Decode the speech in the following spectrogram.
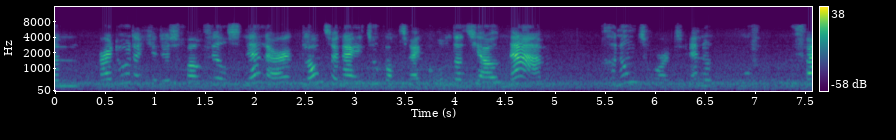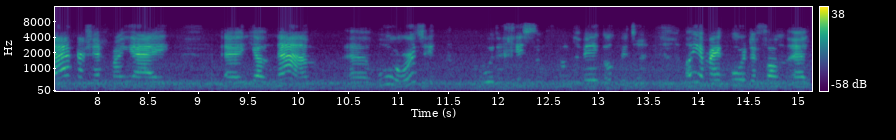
Um, waardoor dat je dus gewoon veel sneller klanten naar je toe kan trekken, omdat jouw naam genoemd wordt. En hoe, hoe vaker zeg maar jij uh, jouw naam uh, hoort, ik hoorde gisteren de week ook weer terug. Oh ja, maar ik hoorde van en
